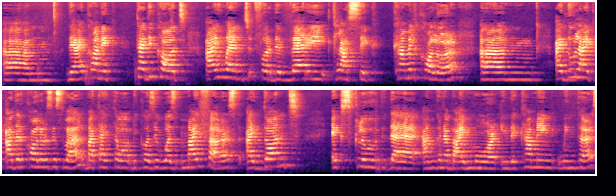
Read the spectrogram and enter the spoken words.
um, the iconic teddy coat. I went for the very classic camel color um, I do like other colors as well, but I thought because it was my first, I don't exclude that I'm gonna buy more in the coming winters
